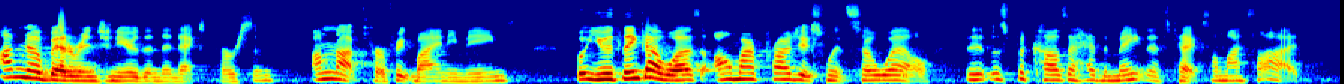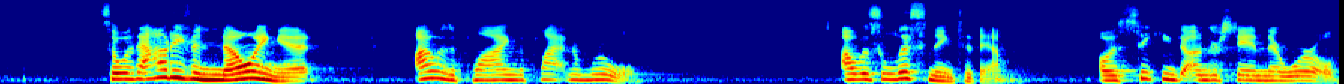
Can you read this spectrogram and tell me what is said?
I'm no better engineer than the next person. I'm not perfect by any means, but you would think I was. All my projects went so well, and it was because I had the maintenance techs on my side. So without even knowing it, I was applying the platinum rule. I was listening to them. I was seeking to understand their world.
